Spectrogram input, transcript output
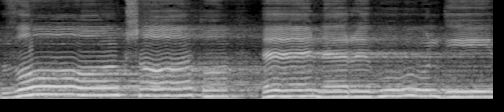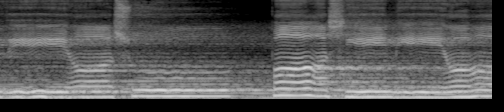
δόξα το ενεργούν τη βία σου, πάσιν η άμα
